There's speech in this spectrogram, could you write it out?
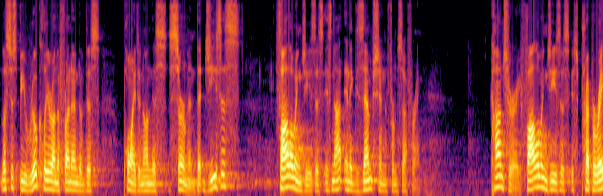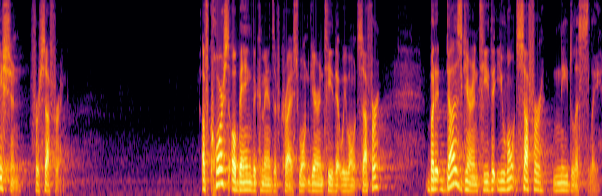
Let's just be real clear on the front end of this point and on this sermon that Jesus, following Jesus, is not an exemption from suffering. Contrary, following Jesus is preparation for suffering. Of course, obeying the commands of Christ won't guarantee that we won't suffer, but it does guarantee that you won't suffer needlessly.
